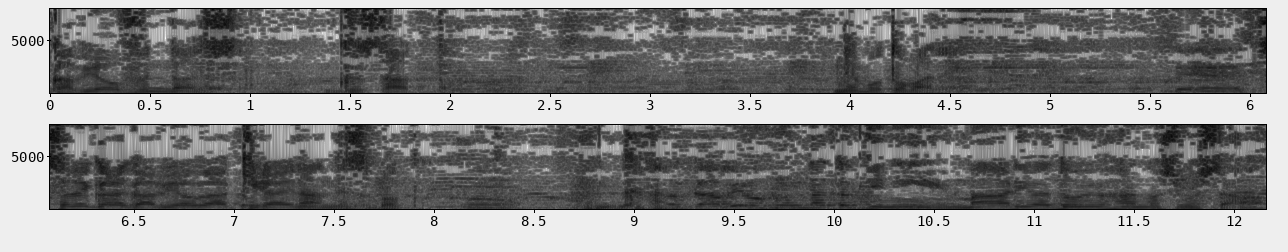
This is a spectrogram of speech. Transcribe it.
画鋲を踏んだんですよ。ぐさっと。根元まで。で、それから画鋲が嫌いなんです僕。うん、画鋲踏んだ時に周りはどういう反応しました？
